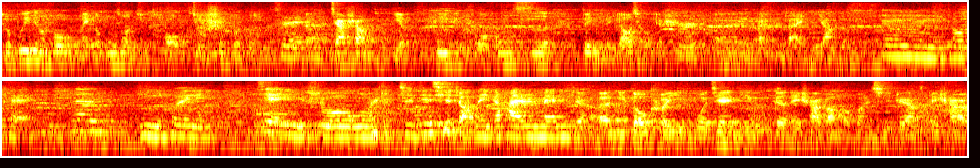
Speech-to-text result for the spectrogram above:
就不一定说每个工作你去投就适合你，对，呃，加上也不一定说公司对你的要求也是呃百分百一样的。嗯，OK，那你会建议说我们直接去找那个 hiring manager？呃，你都可以，我建议你跟 HR 搞好关系，这样子 HR。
